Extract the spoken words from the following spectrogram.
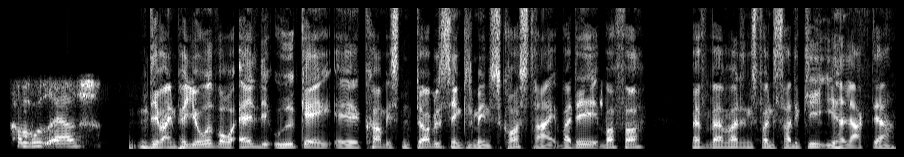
kom ud af os. Det var en periode, hvor alt det udgav øh, kom i sådan en dobbeltsingle med en skråstreg. Var det, hvorfor? Hvad, hvad var det for en strategi, I havde lagt der?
